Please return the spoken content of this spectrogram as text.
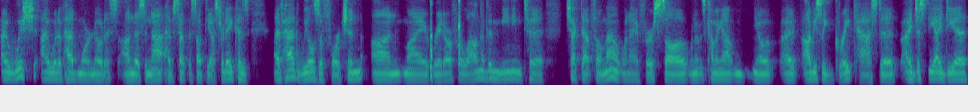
I wish I would have had more notice on this and not have set this up yesterday because I've had Wheels of Fortune on my radar for a while, and I've been meaning to check that film out when I first saw when it was coming out. And you know, I obviously great cast. Uh, I just the idea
